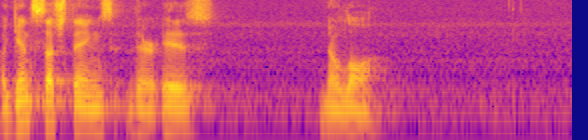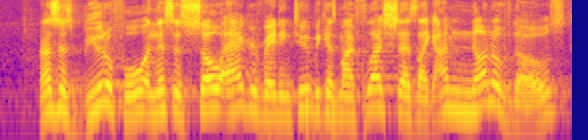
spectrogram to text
Against such things there is no law. That's just beautiful, and this is so aggravating too because my flesh says, like, I'm none of those.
